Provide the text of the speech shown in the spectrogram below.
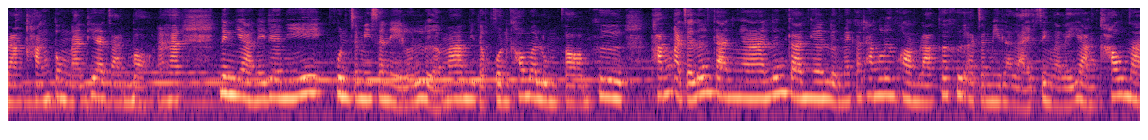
บางครั้งตรงนั้นที่อาจารย์บอกนะคะหนึ่งอย่างในเดือนนี้คุณจะมีเสน่ห์ล้นเหลือมาก มีแต่คนเข้ามาลุมตอม คือ ทั้งอาจจะเรื่องการงานเรื่องการเงินหรือแม้กระทั่งเรื่องความรักก็คืออาจจะมีหลาย ๆ สิ่งหลาย ๆ อย่างเข้ามา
